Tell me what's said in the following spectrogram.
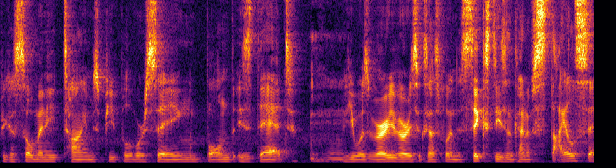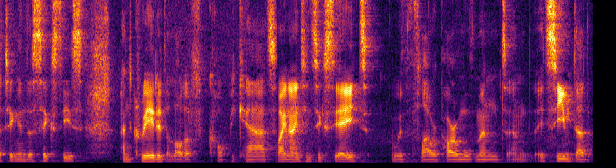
because so many times people were saying Bond is dead. Mm-hmm. He was very, very successful in the 60s and kind of style setting in the 60s and created a lot of copycats. By 1968, with the flower power movement and it seemed that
